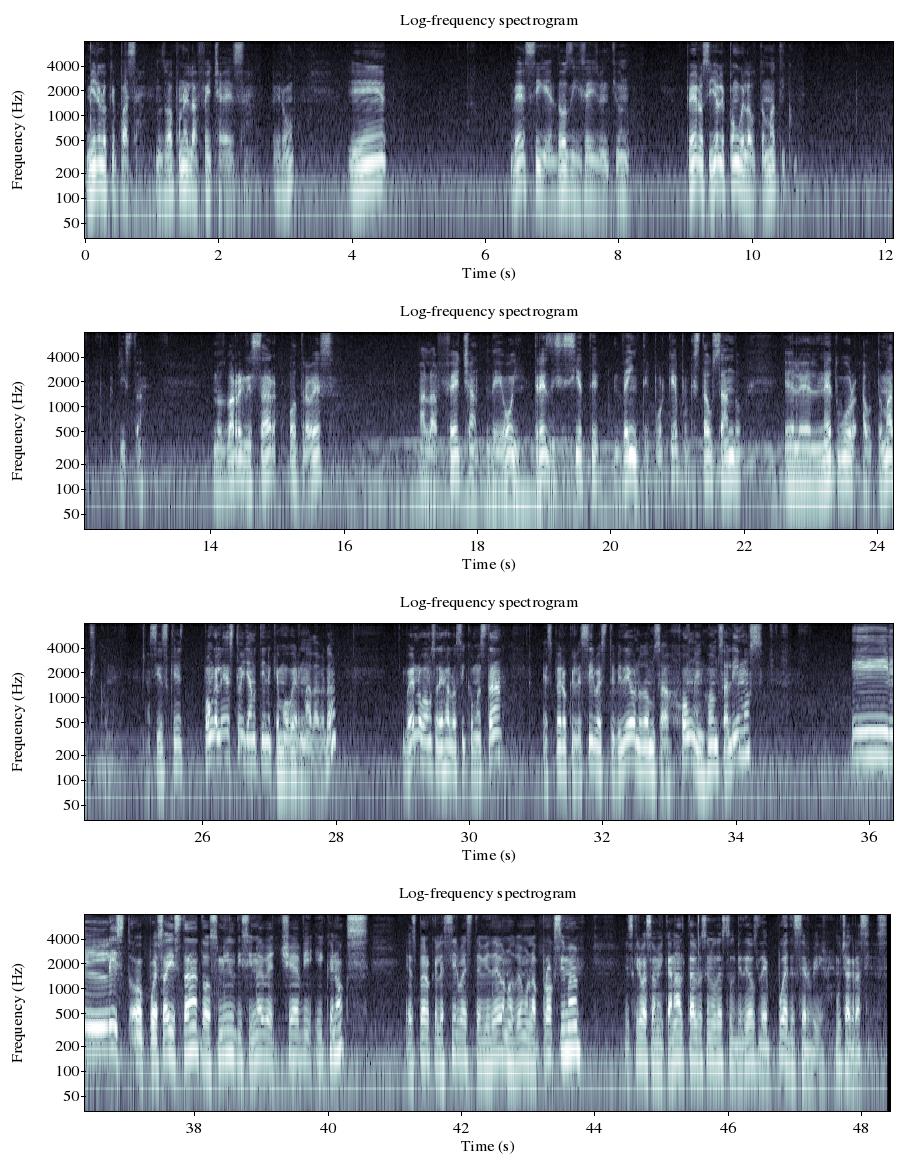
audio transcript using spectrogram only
Mire lo que pasa, nos va a poner la fecha esa, pero y ¿Ves? Sigue el 2, 16, 21. Pero si yo le pongo el automático, aquí está, nos va a regresar otra vez a la fecha de hoy, 3, 17, 20. ¿Por qué? Porque está usando el, el network automático. Así es que póngale esto y ya no tiene que mover nada, ¿verdad? Bueno, vamos a dejarlo así como está. Espero que les sirva este video. Nos vamos a Home. En Home salimos. Y Listo, pues ahí está, 2019 Chevy Equinox. Espero que les sirva este video, nos vemos la próxima. Inscríbase a mi canal, tal vez uno de estos videos le puede servir. Muchas gracias.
